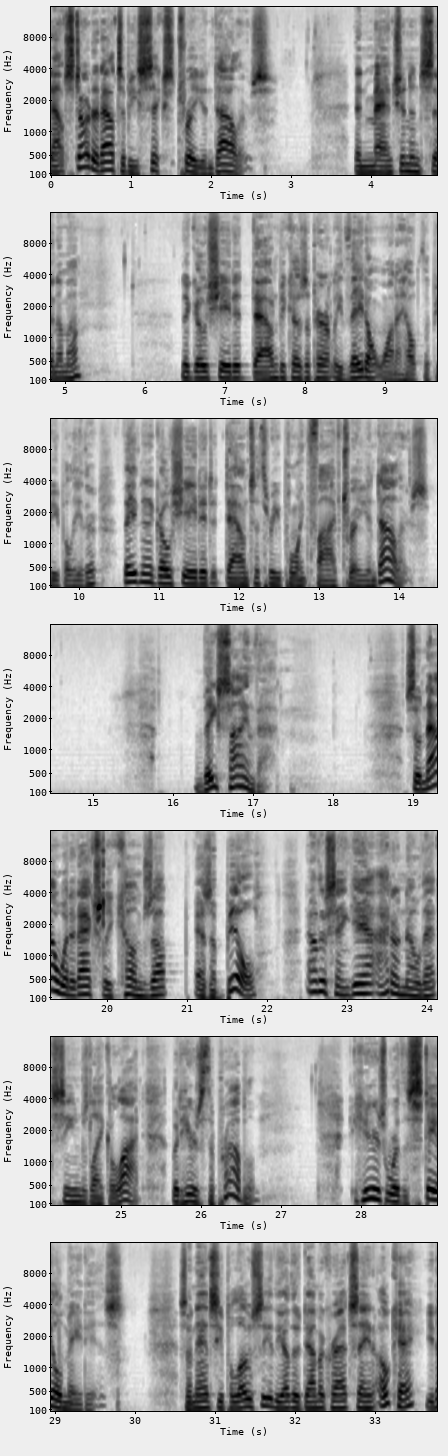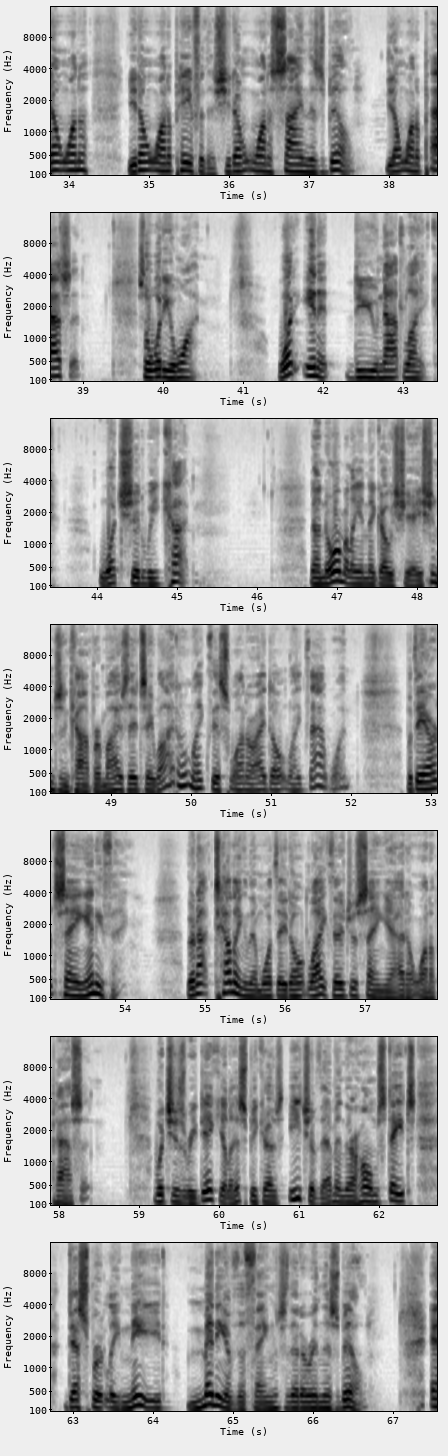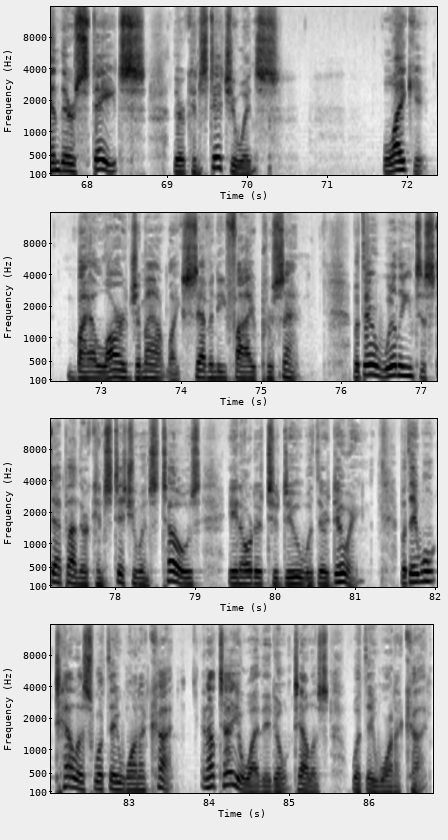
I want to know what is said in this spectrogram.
Now, it started out to be $6 trillion. And Manchin and Sinema negotiated down because apparently they don't want to help the people either. They negotiated it down to $3.5 trillion. They signed that. So now when it actually comes up as a bill, now they're saying, yeah, I don't know, that seems like a lot. But here's the problem. Here's where the stalemate is. So Nancy Pelosi, the other Democrats saying, okay, you don't want to you don't want to pay for this. You don't want to sign this bill. You don't want to pass it. So, what do you want? What in it do you not like? What should we cut? Now, normally in negotiations and compromise, they'd say, Well, I don't like this one or I don't like that one. But they aren't saying anything. They're not telling them what they don't like. They're just saying, Yeah, I don't want to pass it. Which is ridiculous because each of them in their home states desperately need many of the things that are in this bill. And their states, their constituents, like it by a large amount, like 75%. But they're willing to step on their constituents' toes in order to do what they're doing. But they won't tell us what they want to cut. And I'll tell you why they don't tell us what they want to cut.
